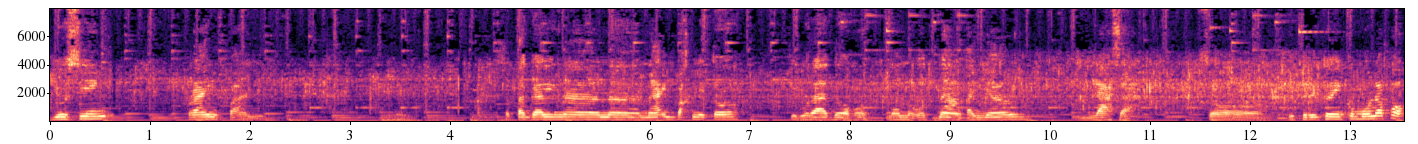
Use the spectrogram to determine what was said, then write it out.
using frying pan. Sa tagal na, na naimbak nito, sigurado ako nanuot na ang kanyang lasa. So, pipirituhin ko muna po.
